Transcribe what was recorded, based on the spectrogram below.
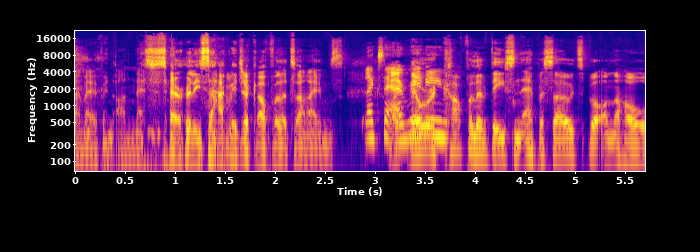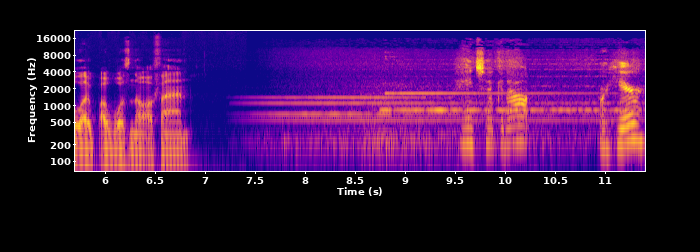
I may have been unnecessarily savage a couple of times. Like I say, I Like, There were a couple of decent episodes, but on the whole, I, I was not a fan. Hey, check it out. We're here.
